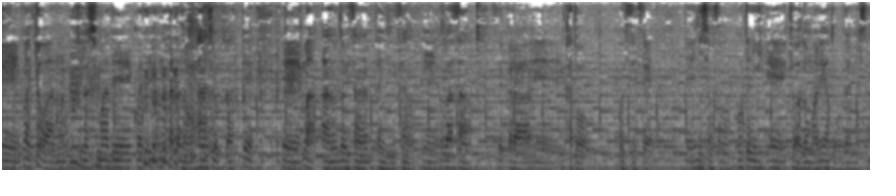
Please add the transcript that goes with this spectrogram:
えーまあ、今日はあの広島でこうやっていろんな方のお話を伺って、えーまあ、あの土井さん、谷尻さん、えー小川さん、それから、えー加藤浩一先生、えー西野さん、本当に、えー今日はどうもありがとうございました。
